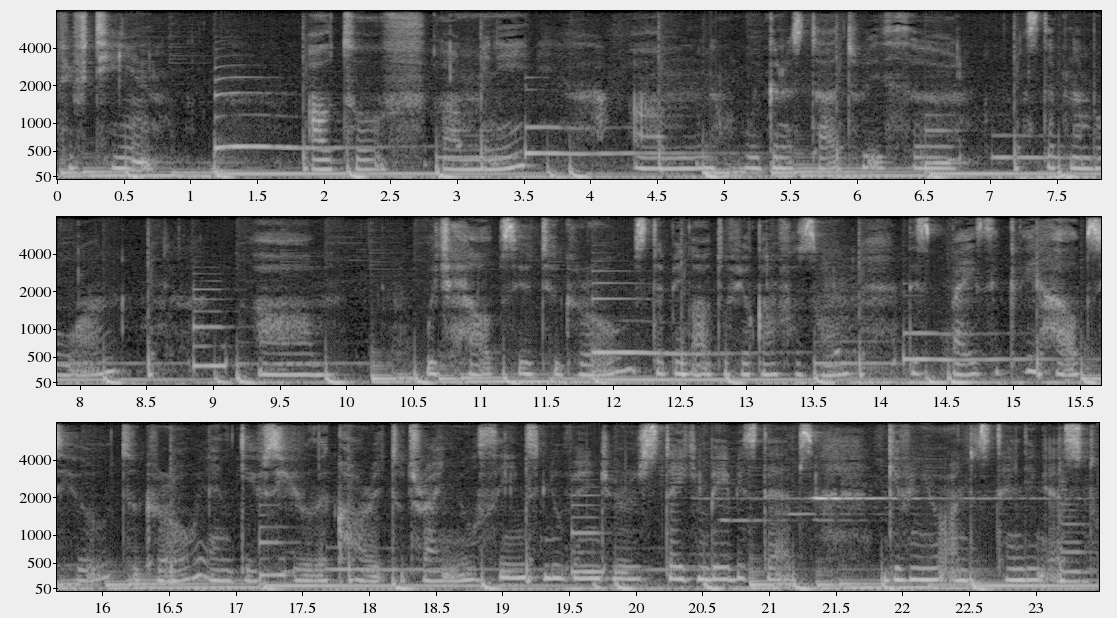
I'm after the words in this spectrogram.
15 out of uh, many. Um, we're gonna start with uh, step number one. Um, which helps you to grow, stepping out of your comfort zone. This basically helps you to grow and gives you the courage to try new things, new ventures, taking baby steps, giving you understanding as to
